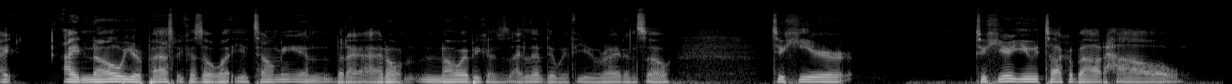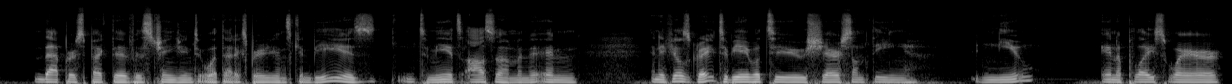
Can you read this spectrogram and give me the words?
I I know your past because of what you tell me, and but I, I don't know it because I lived it with you, right? And so to hear to hear you talk about how that perspective is changing to what that experience can be is to me it's awesome and and and it feels great to be able to share something new in a place where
